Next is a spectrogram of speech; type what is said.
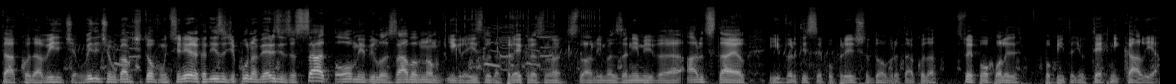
Tako da vidit ćemo, vidit ćemo kako će to funkcionirati kad izađe puna verzija za sad. Ovo mi je bilo zabavno, igra izgleda prekrasno, stvarno ima zanimljiv eh, art style i vrti se poprilično dobro, tako da sve pohvale po pitanju tehnikalija.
